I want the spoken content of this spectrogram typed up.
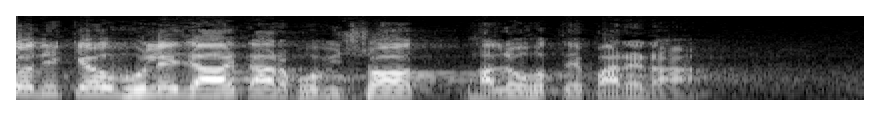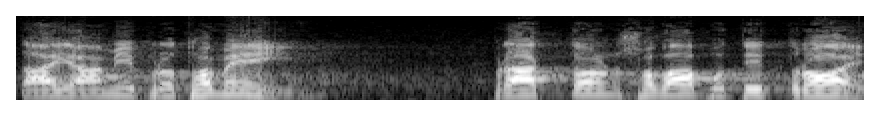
যদি কেউ ভুলে যায়, তার ভবিষ্যৎ ভালো হতে পারে না। তাই আমি প্রথমেই প্রাক্তন সভাপতি ত্রয়,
